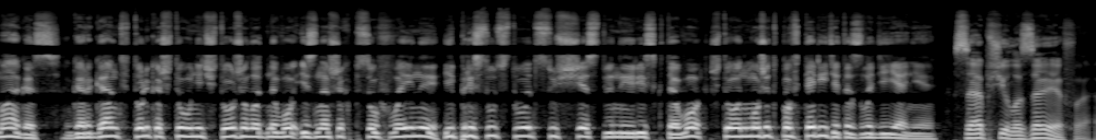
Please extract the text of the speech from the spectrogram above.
Магас, Гаргант только что уничтожил одного из наших псов войны, и присутствует существенный риск того, что он может повторить это злодеяние», — сообщила Заэфа.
